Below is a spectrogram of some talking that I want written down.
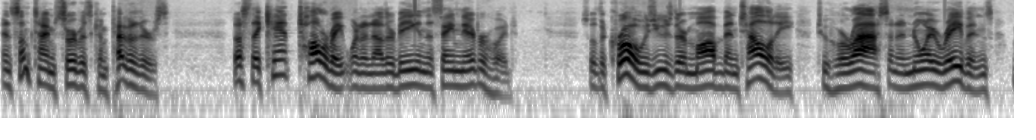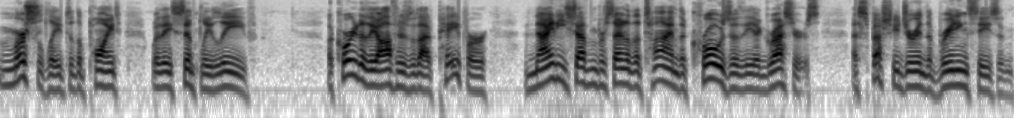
and sometimes serve as competitors. Thus, they can't tolerate one another being in the same neighborhood. So the crows use their mob mentality to harass and annoy ravens mercilessly to the point where they simply leave. According to the authors of that paper, 97% of the time the crows are the aggressors, especially during the breeding season.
